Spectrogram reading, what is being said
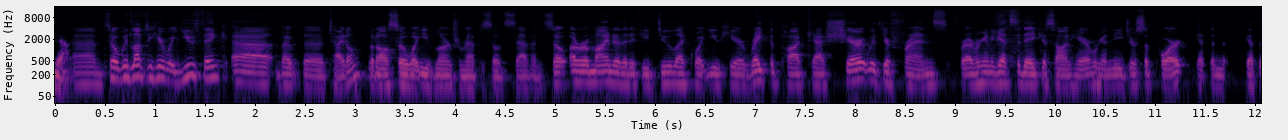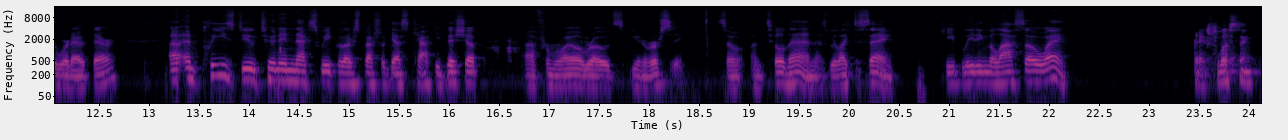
Yeah. Um, so we'd love to hear what you think uh, about the title, but also what you've learned from episode seven. So a reminder that if you do like what you hear, rate the podcast, share it with your friends. Forever going to get Sudeikis on here, we're going to need your support. Get the get the word out there, uh, and please do tune in next week with our special guest Kathy Bishop uh, from Royal Roads University. So until then, as we like to say, keep leading the lasso away. Thanks for listening.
